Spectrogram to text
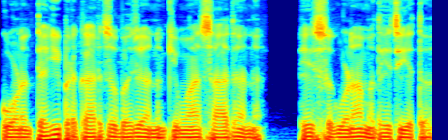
कोणत्याही प्रकारचं भजन किंवा साधन हे सगुणामध्येच येतं.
